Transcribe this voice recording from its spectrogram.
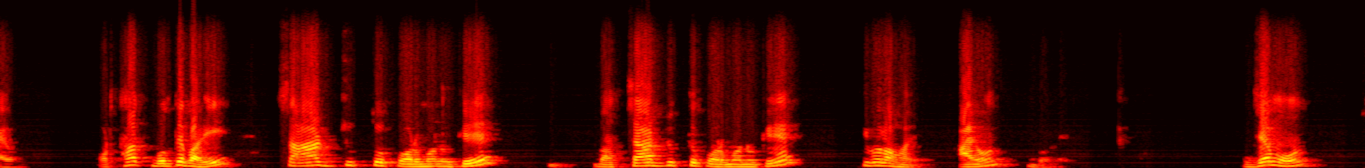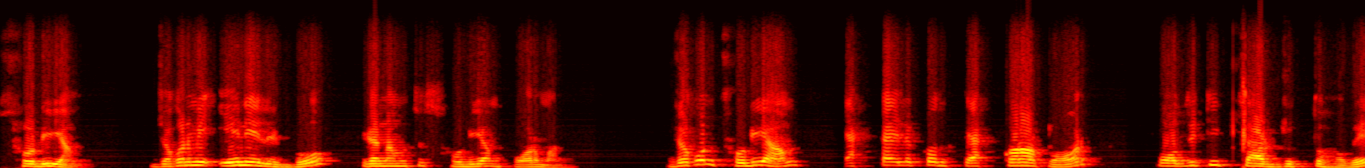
আয়ন। অর্থাৎ বলতে পারি, চার্জ যুক্ত পরমাণুকে বা চার্জ যুক্ত পরমাণুকে কি বলা হয়? আয়ন বলে। যেমন সোডিয়াম, যখন আমি এন এ লিখব, এটার নাম হচ্ছে সোডিয়াম পরমাণু। যখন সোডিয়াম একটা ইলেকট্রন ত্যাগ করার পর পজিটিভ চার্জ যুক্ত হবে,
